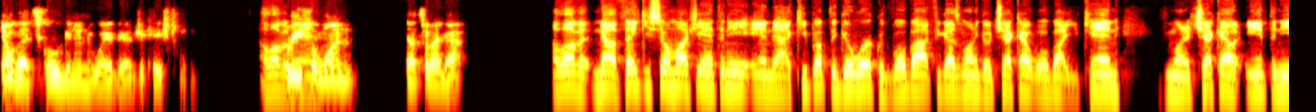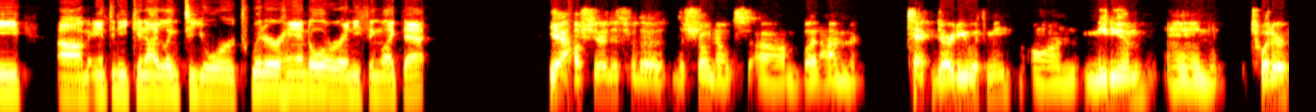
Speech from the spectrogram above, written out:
don't let school get in the way of your education. I love it. Three man. for one. That's what I got. I love it. No, thank you so much, Anthony, and uh, keep up the good work with Woebot. If you guys want to go check out Woebot, you can. If you want to check out Anthony, um, Anthony, can I link to your Twitter handle or anything like that? Yeah, I'll share this for the the show notes. Um, but I'm Tech Dirty with me on Medium and Twitter,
